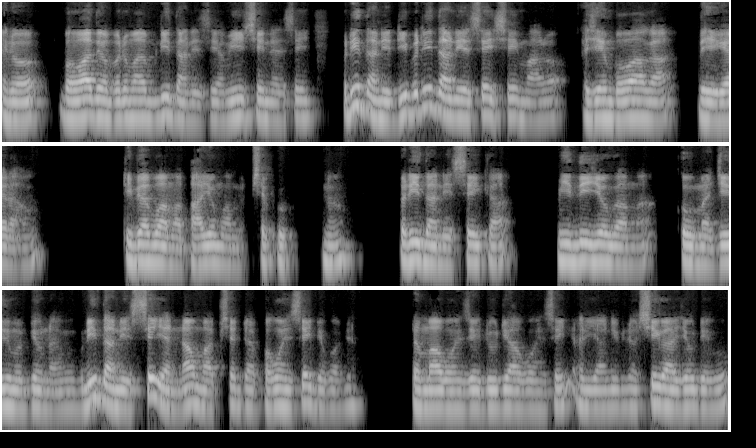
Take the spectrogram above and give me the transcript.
အဲတော့ဘဝတည်းဗရမပရိသန်နေစီအမိရှိနေစိတ်ပရိသန်နေဒီပရိသန်နေစိတ်ရှိမှတော့အရင်ဘဝကသိခဲ့တာဟုတ်ဒီဘက်ဘဝမှာဘာယုံမှမဖြစ်ဘူးနော်ပရိသန်နေစိတ်ကမြည်သည့်ယောဂမှာ ကိုယ်မှကျေးဇူးမပြုတ်နိုင်ဘူးပရိသန်နေစိတ်ရဲ့နောက်မှာဖြစ်တဲ့ဘဝင်စိတ်တွေပေါ့ဗျာဓမ္မဝင်စိတ်ဒုတိယဝင်စိတ်အရိယာနေပြီးတော့ရှေ့ကရုပ်တွေကို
